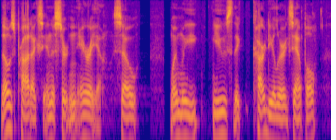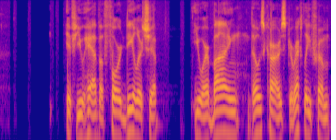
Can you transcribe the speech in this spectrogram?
those products in a certain area. So when we use the car dealer example, if you have a Ford dealership, you are buying those cars directly from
